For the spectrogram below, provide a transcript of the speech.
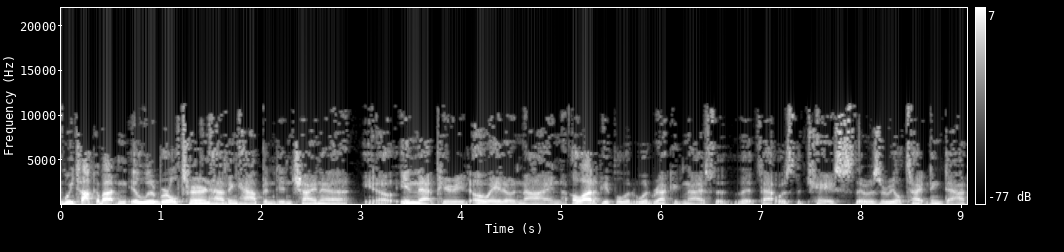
we talk about an illiberal turn having happened in China, you know, in that period, 08, 09. A lot of people would, would recognize that, that that was the case. There was a real tightening down.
